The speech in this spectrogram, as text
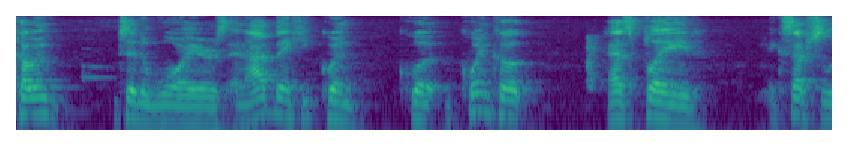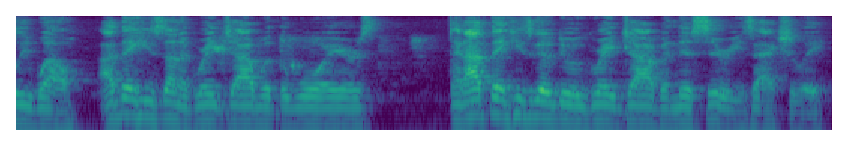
coming to the Warriors, and I think he Quinn Qu- Quinn Cook has played exceptionally well. I think he's done a great job with the Warriors, and I think he's gonna do a great job in this series actually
